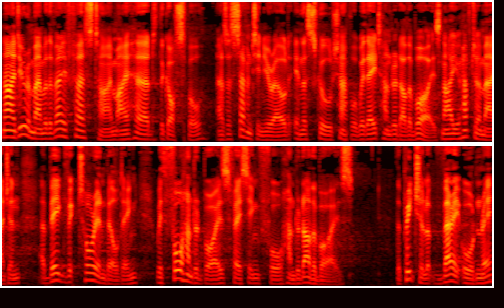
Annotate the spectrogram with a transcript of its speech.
Now, I do remember the very first time I heard the gospel as a 17 year old in the school chapel with 800 other boys. Now, you have to imagine a big Victorian building with 400 boys facing 400 other boys. The preacher looked very ordinary.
